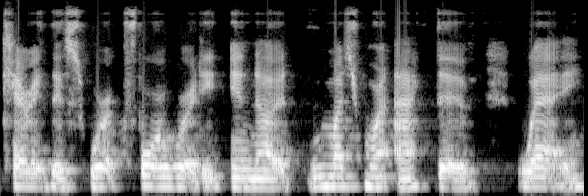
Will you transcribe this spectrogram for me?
carry this work forward in a much more active way.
